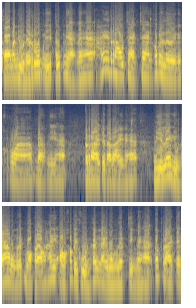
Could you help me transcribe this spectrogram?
พอมันอยู่ในรูปนี้ปุ๊บเนี่ยนะฮะ ให้เราแจกแจงเข้าไปเลยนะครับ แบบนี้ฮะ กลายเป็นอะไรนะฮะ มีเลขอยู่หน้าวงเล็บบอกแล้ว ให้เอาเข้าไปคูณข้างในวงเล็บจริงไหมฮะ ก็กลายเป็น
